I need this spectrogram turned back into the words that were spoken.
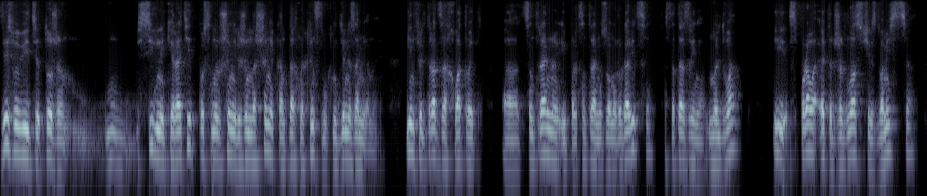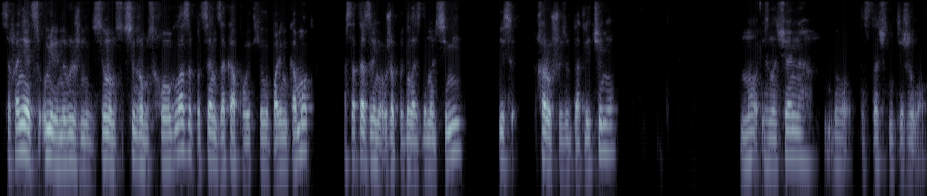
Здесь вы видите тоже сильный кератит после нарушения режима ношения контактных линз двухнедельной замены. Инфильтрат захватывает э, центральную и парацентральную зону роговицы, острота зрения 0,2. И справа этот же глаз через два месяца. Сохраняется умеренно выраженный синдром, синдром сухого глаза. Пациент закапывает хилопарин комод. Острота зрения уже поднялась до 0,7. Здесь хороший результат лечения. Но изначально было достаточно тяжело.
